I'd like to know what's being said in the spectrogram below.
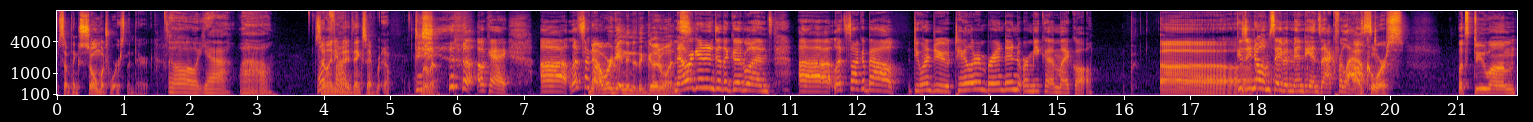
something so much worse than Derek. Oh, yeah. Wow. So What anyway, fun. thanks. Everybody. Oh, moving on. Okay. Uh, let's talk now about. we're getting into the good ones. Now we're getting into the good ones. Uh, let's talk about. Do you want to do Taylor and Brandon or Mika and Michael? uh, Because you know I'm saving Mindy and Zach for last. of course. Let's do um.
